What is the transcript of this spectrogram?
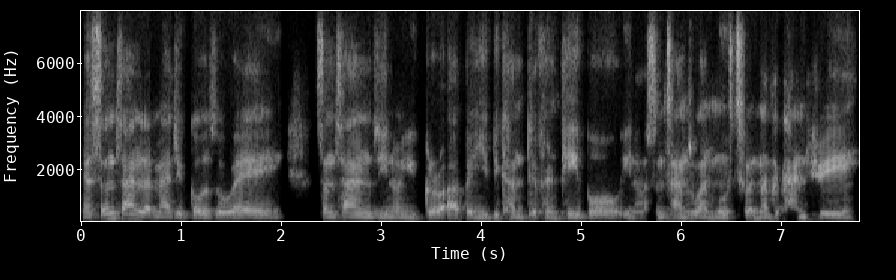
And sometimes that magic goes away. Sometimes, you know, you grow up and you become different people. You know, sometimes mm-hmm. one moves to another country.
